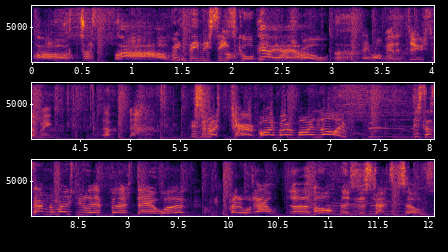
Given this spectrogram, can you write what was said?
Oh, just. I'll Oh! ring BBC Scorpion yeah, yeah, yeah. Control. They might be able to do something. Uh, this is the most terrifying moment of my life. This doesn't happen to most people their first day at work. You better watch out uh, after to distract themselves.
